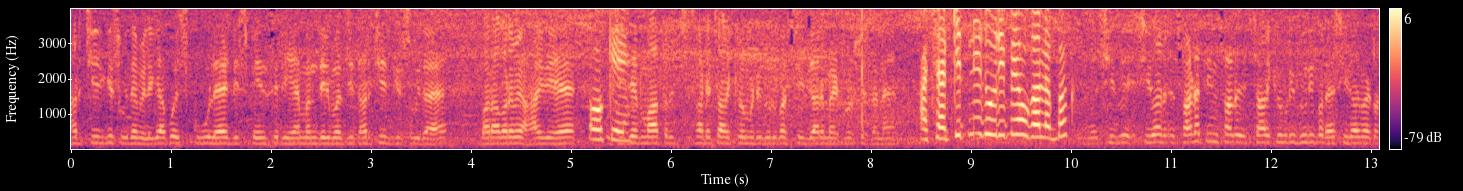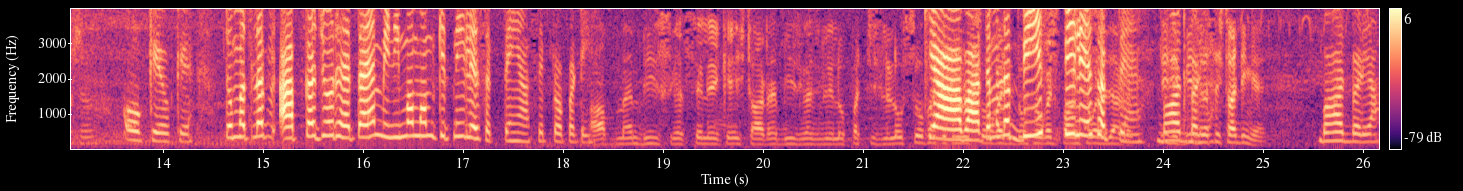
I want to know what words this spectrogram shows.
हर चीज़ की सुविधा मिलेगी। आपको स्कूल है डिस्पेंसरी है मंदिर मस्जिद हर चीज़ की सुविधा है। बराबर में हाईवे है। ओके। से मात्र साढ़े चार किलोमीटर दूरी पर सीवीआर मेट्रो स्टेशन है। अच्छा कितनी दूरी पे होगा लगभग? सीवीआर साढ़े तीन साढ़े चार किलोमीटर दूरी पर है CVR metro station. Okay okay. तो मतलब आपका जो रहता है मिनिमम हम कितनी ले सकते हैं यहाँ से प्रॉपर्टी? आप मैम बीस गज से लेके स्टार्ट है बीस गज ले लो पच्चीस ले लो उससे क्या बात है, मतलब 200 20 भी ले सकते हैं। बहुत बढ़िया। स्टार्टिंग है। बहुत बढ़िया।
